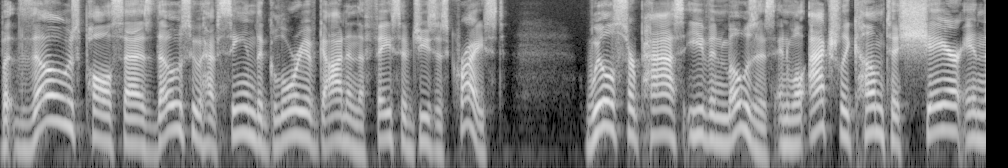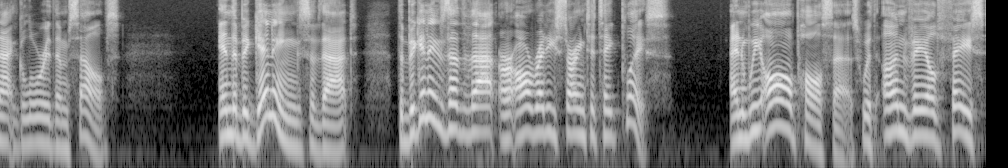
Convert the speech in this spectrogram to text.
But those, Paul says, those who have seen the glory of God in the face of Jesus Christ, will surpass even Moses and will actually come to share in that glory themselves. In the beginnings of that, the beginnings of that are already starting to take place. And we all, Paul says, with unveiled face,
